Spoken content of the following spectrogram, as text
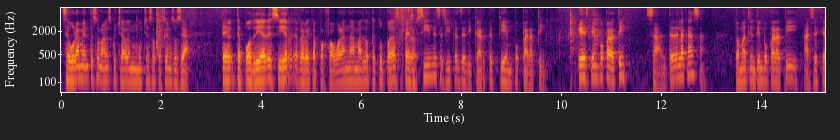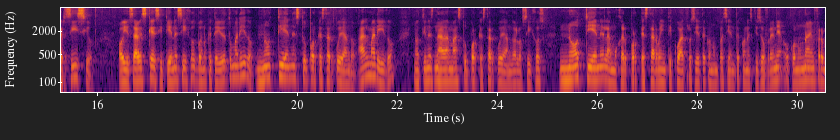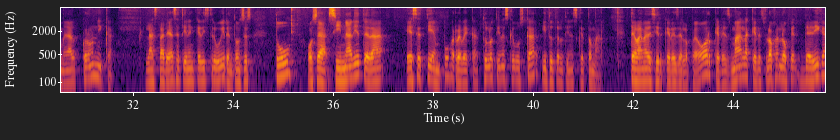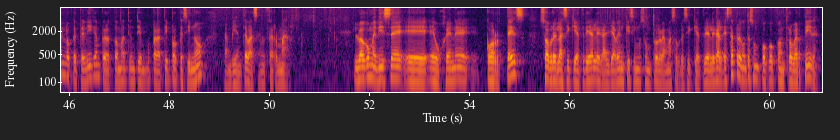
Seguramente eso lo han escuchado en muchas ocasiones, o sea, te, podría decir, Rebeca, por favor, haz nada más lo que tú puedas, pero sí necesitas dedicarte tiempo para ti. ¿Qué es tiempo para ti? Salte de la casa, tómate un tiempo para ti, haz ejercicio, Oye, ¿sabes qué? Si tienes hijos, bueno, que te ayude tu marido. No tienes tú por qué estar cuidando al marido, no tienes nada más tú por qué estar cuidando a los hijos. No tiene la mujer por qué estar 24/7 con un paciente con esquizofrenia o con una enfermedad crónica. Las tareas se tienen que distribuir. Entonces, tú, o sea, si nadie te da ese tiempo, Rebeca, tú lo tienes que buscar y tú te lo tienes que tomar te van a decir que eres de lo peor, que eres mala, que eres floja, lo que te digan, lo que te digan, pero tómate un tiempo para ti porque si no, también te vas a enfermar. Luego me dice eh, Eugene Cortés sobre la psiquiatría legal. Ya ven que hicimos un programa sobre psiquiatría legal. Esta pregunta es un poco controvertida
